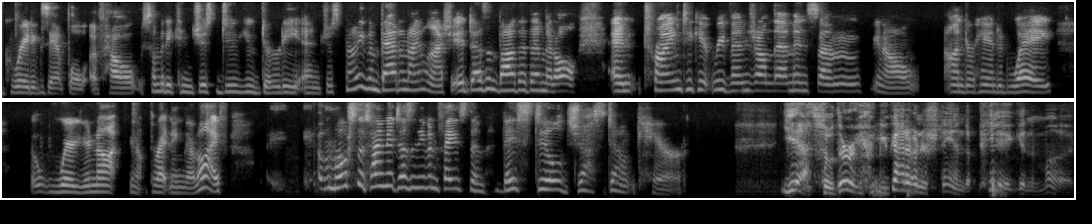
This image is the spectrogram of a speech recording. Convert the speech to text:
great example of how somebody can just do you dirty and just not even bat an eyelash. It doesn't bother them at all. And trying to get revenge on them in some you know underhanded way uh, where you're not you know threatening their life uh, most of the time it doesn't even face them. They still just don't care. Yeah so there you got to understand the pig in the mud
